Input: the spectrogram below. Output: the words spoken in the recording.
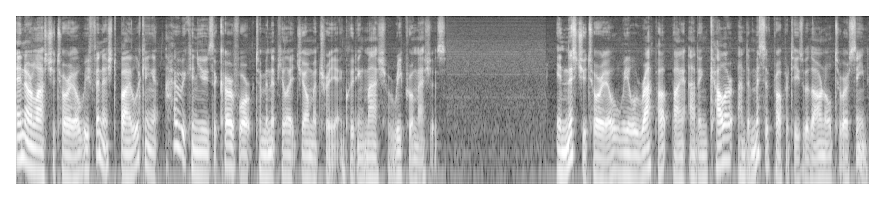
In our last tutorial, we finished by looking at how we can use the curve warp to manipulate geometry, including MASH repro meshes. In this tutorial, we'll wrap up by adding color and emissive properties with Arnold to our scene,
